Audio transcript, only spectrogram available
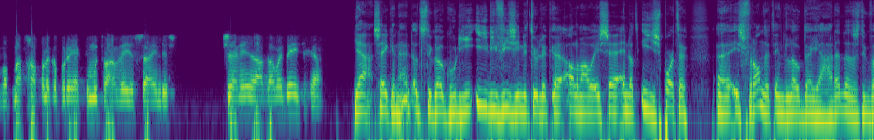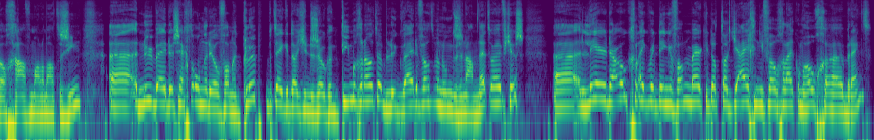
wat maatschappelijke projecten moeten we aanwezig zijn. Dus ze zijn inderdaad wel mee bezig, ja. Ja, zeker. Dat is natuurlijk ook hoe die E-divisie natuurlijk uh, allemaal is. Uh, en dat e-sporten uh, is veranderd in de loop der jaren. Dat is natuurlijk wel gaaf om allemaal te zien. nu ben je dus echt onderdeel van een club. Betekent dat je dus ook een teamgenoot hebt. Luc Weideveld, we noemden zijn naam net al eventjes. leer je daar ook gelijk weer dingen van? Merk je dat dat je eigen niveau gelijk omhoog brengt?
